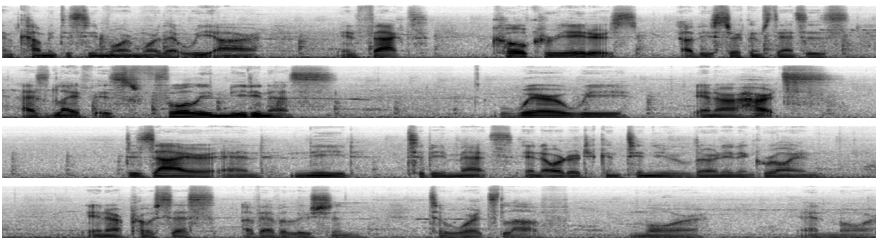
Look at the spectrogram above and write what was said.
and coming to see more and more that we are, in fact, co creators of these circumstances as life is fully meeting us where we, in our hearts, desire and need to be met in order to continue learning and growing in our process of evolution towards love more and more.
